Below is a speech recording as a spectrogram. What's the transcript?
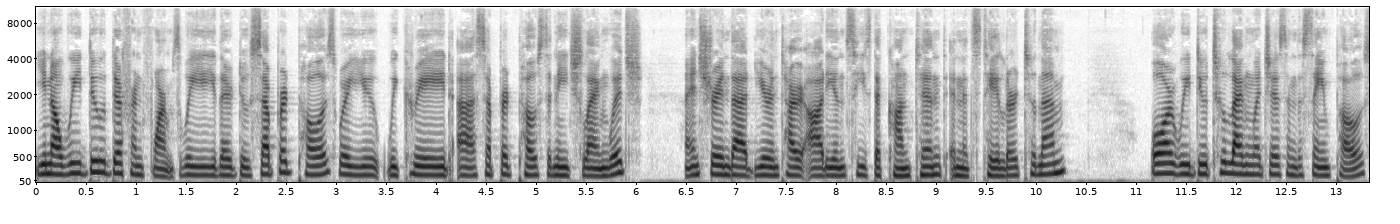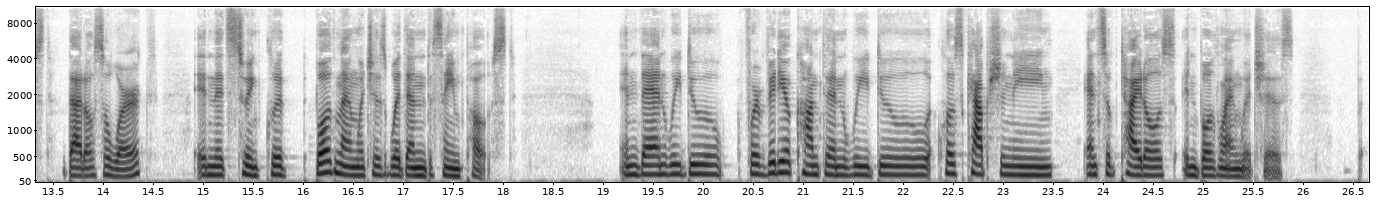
You know, we do different forms. We either do separate posts where you we create a separate post in each language, ensuring that your entire audience sees the content and it's tailored to them. Or we do two languages in the same post. That also works. And it's to include both languages within the same post. And then we do, for video content, we do closed captioning and subtitles in both languages.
